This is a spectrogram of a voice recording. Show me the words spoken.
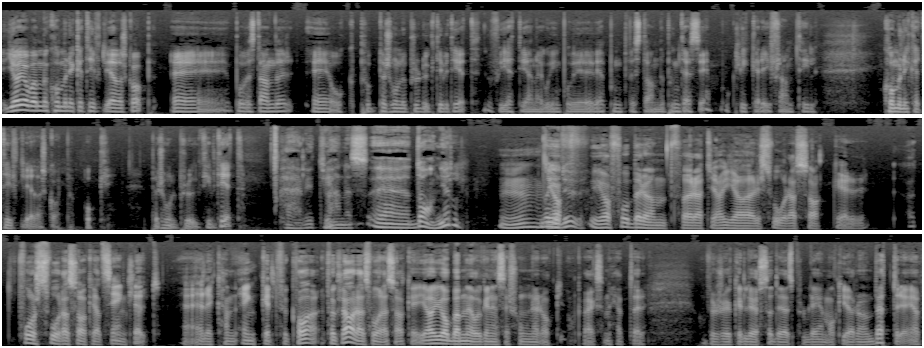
jag jobbar med kommunikativt ledarskap eh, på Vestander eh, och på personlig produktivitet. Du får jättegärna gå in på www.vestander.se och klicka dig fram till kommunikativt ledarskap och personlig produktivitet. Härligt Johannes. Eh, Daniel, Mm, Vad gör jag, du? jag får beröm för att jag gör svåra saker, får svåra saker att se enkla ut. Eh, Eller kan enkelt förklara, förklara svåra saker. Jag jobbar med organisationer och, och verksamheter och försöker lösa deras problem och göra dem bättre. Jag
